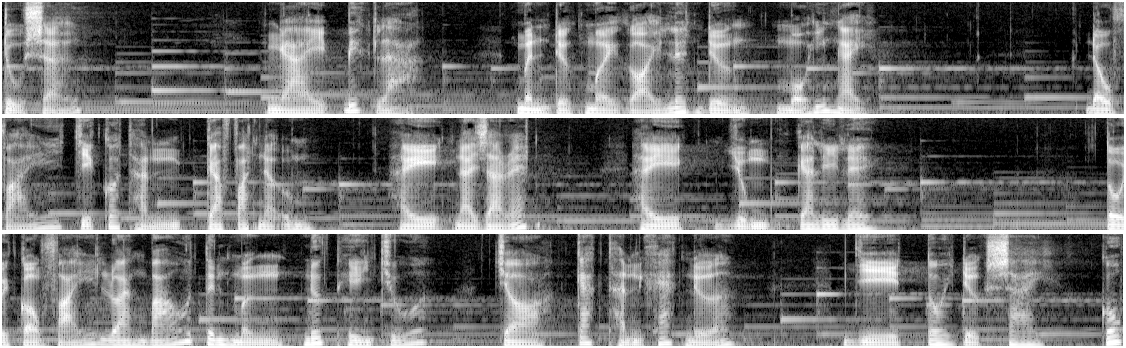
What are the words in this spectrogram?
trụ sở. Ngài biết là mình được mời gọi lên đường mỗi ngày. Đâu phải chỉ có thành Capernaum hay Nazareth hay dùng Galilee. Tôi còn phải loan báo tin mừng nước Thiên Chúa cho các thành khác nữa vì tôi được sai cốt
